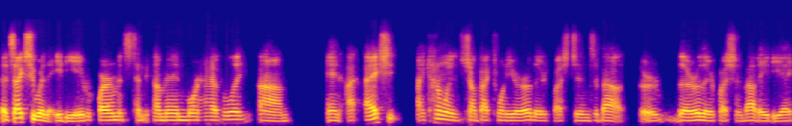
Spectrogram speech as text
that's actually where the ADA requirements tend to come in more heavily. Um, and I, I actually, I kind of want to jump back to one of your earlier questions about, or the earlier question about ADA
